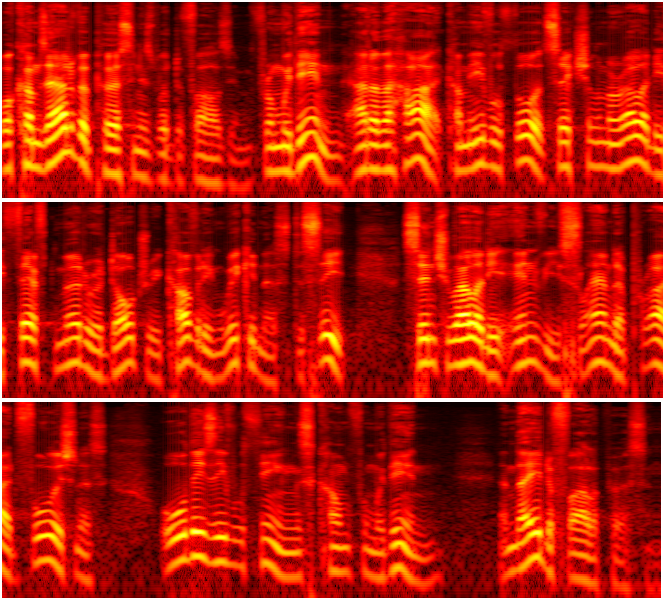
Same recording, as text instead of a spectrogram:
What comes out of a person is what defiles him. From within, out of the heart, come evil thoughts, sexual immorality, theft, murder, adultery, coveting, wickedness, deceit, sensuality, envy, slander, pride, foolishness. All these evil things come from within, and they defile a person.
